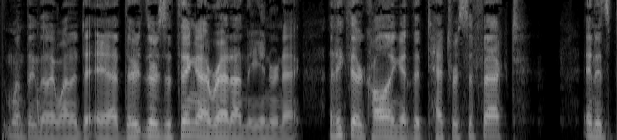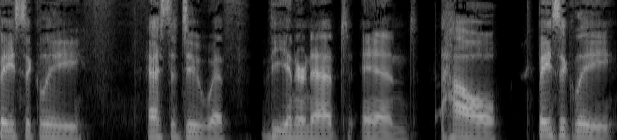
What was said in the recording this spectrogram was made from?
one thing that I wanted to add there, there's a thing I read on the internet. I think they're calling it the Tetris effect. And it's basically has to do with the internet and how basically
